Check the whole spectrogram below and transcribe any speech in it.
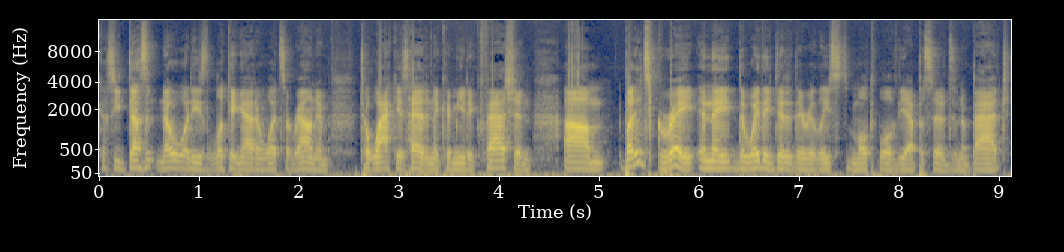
because he doesn't know what he's looking at and what's around him to whack his head in a comedic fashion. Um, but it's great, and they the way they did it, they released multiple of the episodes in a batch,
